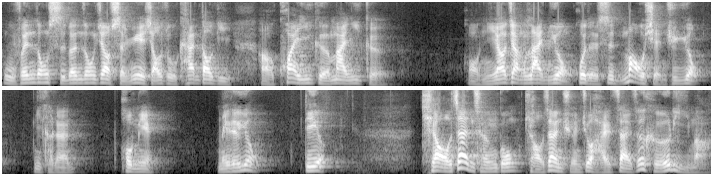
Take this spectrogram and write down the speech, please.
五分钟、十分钟叫审阅小组看到底，好快一格慢一格，哦，你要这样滥用或者是冒险去用，你可能后面没得用。第二，挑战成功，挑战权就还在，这合理嘛？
